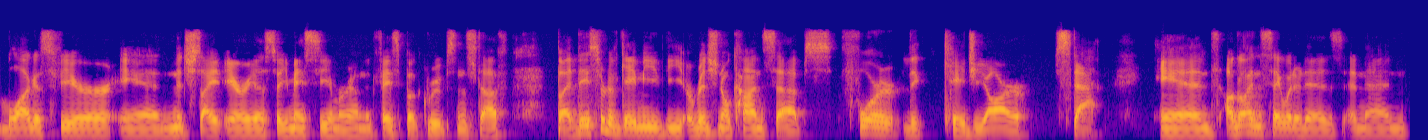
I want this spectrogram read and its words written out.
blogosphere and niche site area. So you may see them around in Facebook groups and stuff. But they sort of gave me the original concepts for the KGR stat. And I'll go ahead and say what it is and then,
